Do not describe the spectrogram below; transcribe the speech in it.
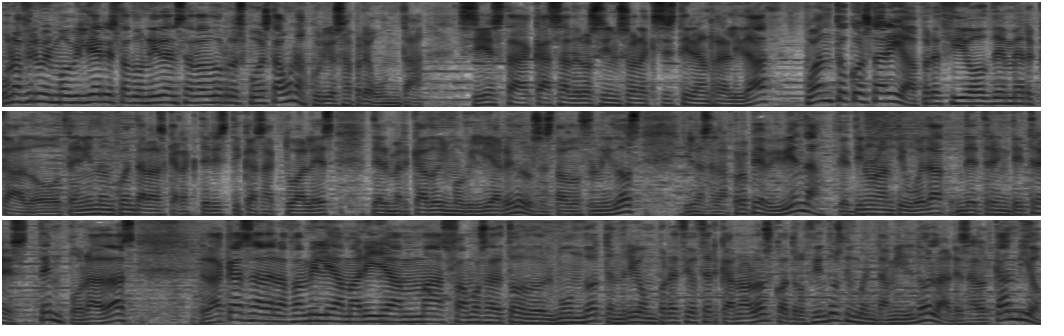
Una firma inmobiliaria estadounidense ha dado respuesta a una curiosa pregunta. Si esta casa de los Simpson existiera en realidad, ¿cuánto costaría a precio de mercado, teniendo en cuenta las características actuales del mercado inmobiliario de los Estados Unidos y las de la propia vivienda, que tiene una antigüedad de 33 temporadas? La casa de la familia amarilla más famosa de todo el mundo tendría un precio cercano a los 450 mil dólares, al cambio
